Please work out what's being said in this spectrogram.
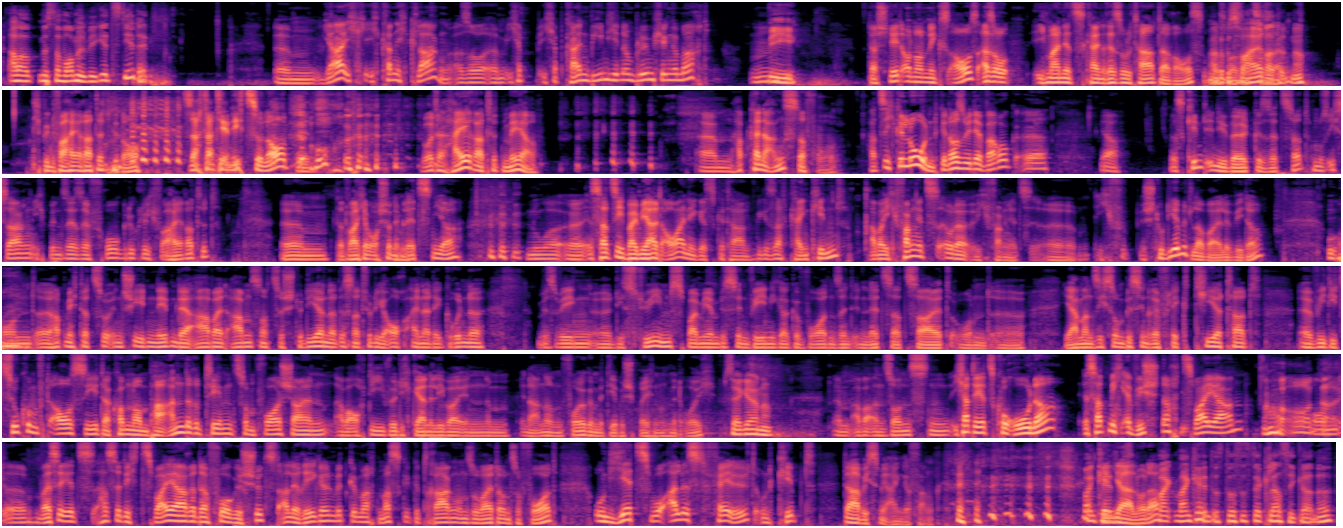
Aber Mr. Wormel, wie geht's dir denn? Ähm, ja, ich, ich kann nicht klagen. Also ähm, ich habe ich hab kein Bienchen und Blümchen gemacht. Mhm. Wie? Da steht auch noch nichts aus. Also ich meine jetzt kein Resultat daraus. Um ah, du bist verheiratet, ne? Ich bin verheiratet, genau. Sagt das hier nicht zu laut, Mensch. Hoch. Leute, heiratet mehr. Ähm, habt keine Angst davor. Hat sich gelohnt. Genauso wie der Varrock, äh, ja, das Kind in die Welt gesetzt hat, muss ich sagen, ich bin sehr, sehr froh, glücklich verheiratet. Ähm, das war ich aber auch schon im letzten Jahr. Nur, äh, es hat sich bei mir halt auch einiges getan. Wie gesagt, kein Kind. Aber ich fange jetzt, oder ich fange jetzt, äh, ich studiere mittlerweile wieder. Uh. Und äh, habe mich dazu entschieden, neben der Arbeit abends noch zu studieren. Das ist natürlich auch einer der Gründe, weswegen äh, die Streams bei mir ein bisschen weniger geworden sind in letzter Zeit und äh, ja, man sich so ein bisschen reflektiert hat, äh, wie die Zukunft aussieht. Da kommen noch ein paar andere Themen zum Vorschein, aber auch die würde ich gerne lieber in, einem, in einer anderen Folge mit dir besprechen und mit euch. Sehr gerne. Ähm, aber ansonsten, ich hatte jetzt Corona. Es hat mich erwischt nach zwei Jahren. Oh, oh, und äh, weißt du, jetzt hast du dich zwei Jahre davor geschützt, alle Regeln mitgemacht, Maske getragen und so weiter und so fort. Und jetzt, wo alles fällt und kippt, da habe ich es mir eingefangen. man Genial, oder? Man, man, kennt es, das ist der Klassiker, ne?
